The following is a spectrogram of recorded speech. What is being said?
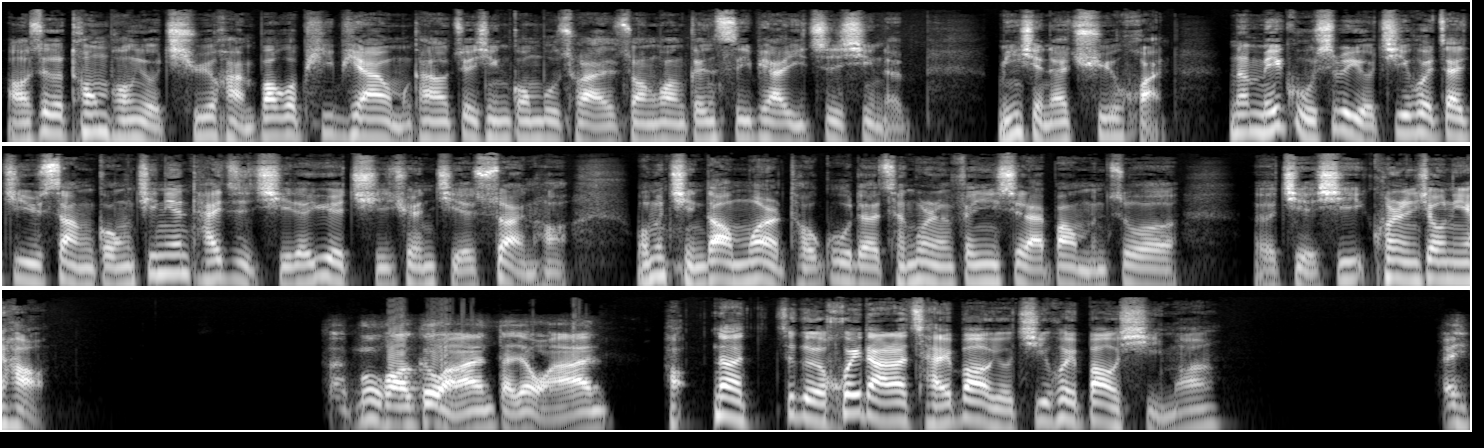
哦，这个通膨有趋缓，包括 PPI，我们看到最新公布出来的状况跟 CPI 一致性的明显在趋缓。那美股是不是有机会再继续上攻？今天台子期的月期权结算哈，我们请到摩尔投顾的陈坤仁分析师来帮我们做呃解析。坤仁兄你好，慕驊哥晚安，大家晚安。好，那这个辉达的财报有机会报喜吗？哎，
